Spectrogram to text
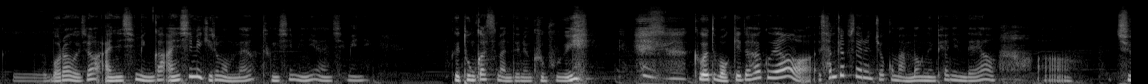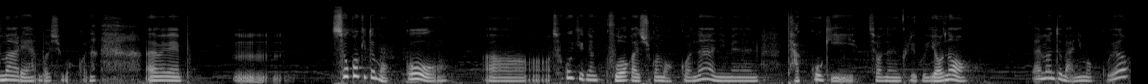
그 뭐라 그러죠? 안심인가? 안심이 기름 없나요? 등심이니 안심이니? 그 돈가스 만드는 그 부위. 그것도 먹기도 하고요. 삼겹살은 조금 안 먹는 편인데요. 어, 주말에 한 번씩 먹거나. 그다음에 음, 소고기도 먹고 어, 소고기 그냥 구워가지고 먹거나 아니면 닭고기 저는 그리고 연어 쌀만도 많이 먹고요.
